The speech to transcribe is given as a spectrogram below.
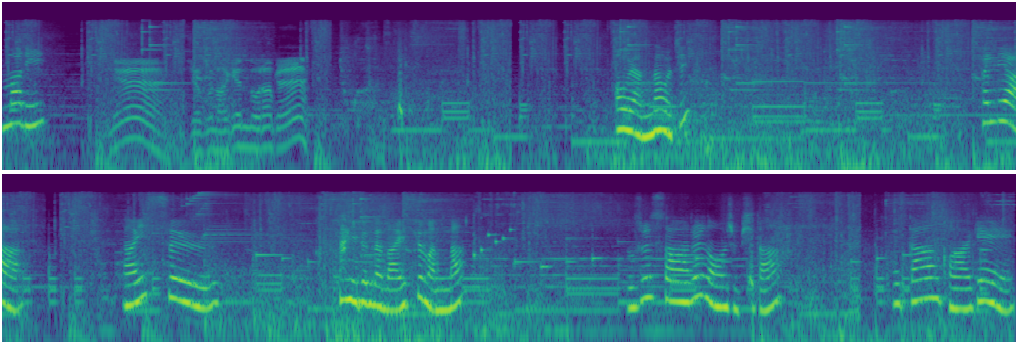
마리 네, 지저분하게 놀아 게. 어 왜 안 나오지? 탈리아 nice 아 이건 나 nice 맞나? 요술사를 넣어줍시다 일단 과하게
